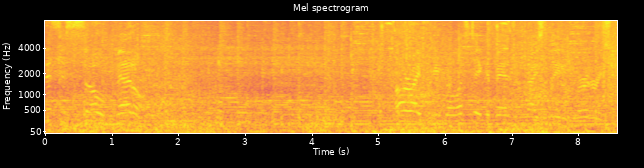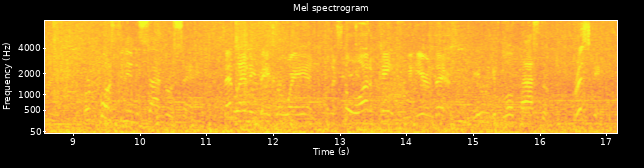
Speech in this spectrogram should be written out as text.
This is so metal. All right, people, let's take advantage of nice lady's murdering spree. We're busting into Sacrosanct. That landing bay's our way in, but there's still a lot of paint between here and there. Maybe we can blow past them. Risky.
